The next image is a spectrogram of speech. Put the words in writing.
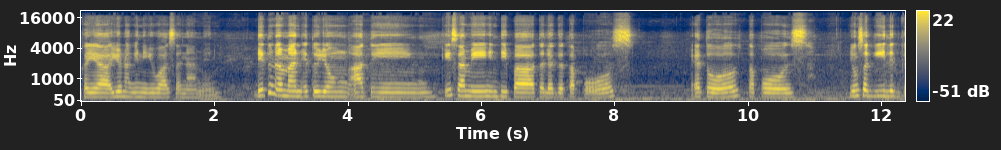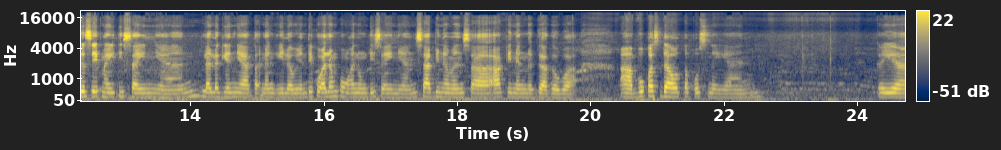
Kaya yun ang iniiwasan namin. Dito naman, ito yung ating kisame, hindi pa talaga tapos. Ito, tapos yung sa gilid kasi may design yan. Lalagyan yata ng ilaw yan. Hindi ko alam kung anong design yan. Sabi naman sa akin ang naggagawa. ah, bukas daw tapos na yan. Kaya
